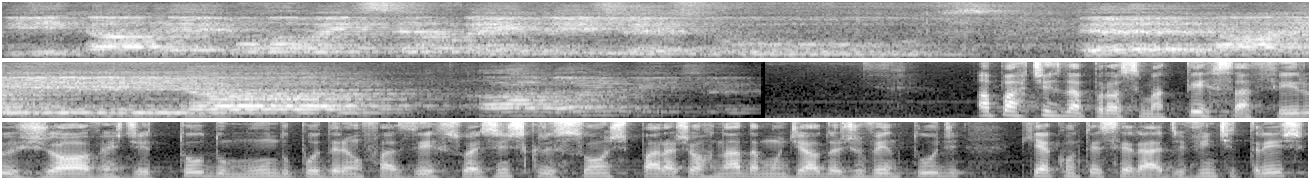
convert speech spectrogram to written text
que carregou em seu ventre Jesus é A partir da próxima terça-feira, os jovens de todo o mundo poderão fazer suas inscrições para a Jornada Mundial da Juventude, que acontecerá de 23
